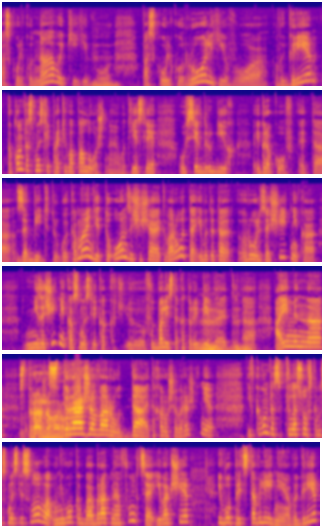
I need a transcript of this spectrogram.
поскольку навыки его, mm-hmm. поскольку роль его в игре в каком-то смысле противоположная. Вот если у всех других игроков это забить другой команде, то он защищает ворота, и вот эта роль защитника, не защитника в смысле как э, футболиста, который бегает, mm-hmm. а именно стража ворот. Стража ворот, да, это хорошее выражение. И в каком-то философском смысле слова у него как бы обратная функция, и вообще его представление в игре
